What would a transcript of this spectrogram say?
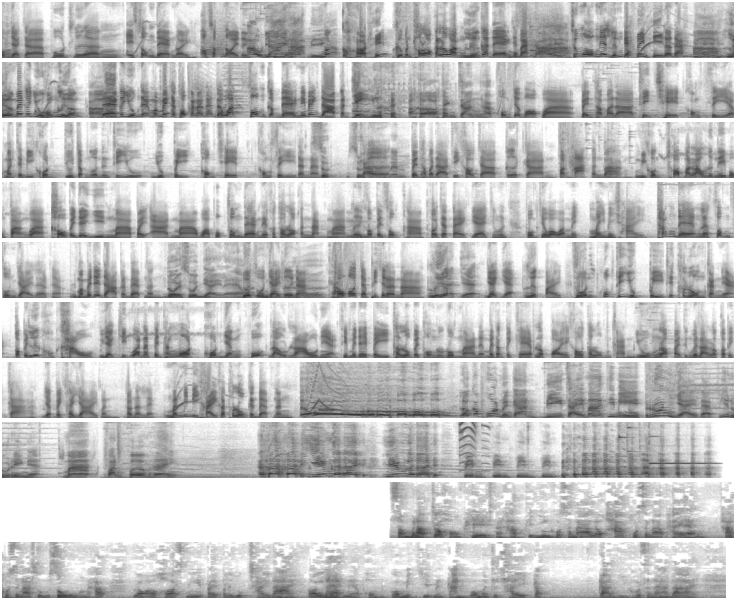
ผมอยากจะพูดเรื่องไอ้ส้มแดงหน่อย เอาสักหน่อยหนึ่งเอ้าดีฮะดีเมื่อครับ ก่อนนี้คือมันทะเลาะกันระหว่างเหลืองกับแดงใช่ไหมใช่ชั่วโมงเนี่ยเหลืองแดงไม่มีแล้วนะ อ่าเหลืองแม่งก็อยู่ของเหลือง อ่า แดงก็อยู่ของแดงมันไม่กระทบกันแล้วนะ แต่ว่าส้มกับแดงนี่แม่งด่ากันจริงเลย จริงจังครับ ผมจะบอกว่าเป็นธรรมดาที่เฉดของสีอะมันจะมีคนอยู่จำนวนหนึ่งที่อยู่อยู่ปีกของเฉด ของสีนั้นๆสุดสุดเออทางนั้น เป็นธรรมดาที่เขาจะเกิดการปะทะกันบ้าง มีคนชอบมาเล่าเรื่องนี้ผมฟังว่าเขาไปได้ยินมาไปอ่านมาว่าพวกส้มแดงเนี่ยเขาทะเลาะกันหนักมากเลยอืมเขาเป็นสงครามเขาจะแตกแยกอย่างนู้นผมจะบอกว่าไม่ไม่ไม่ใช่ ทั้งแดงและส้มส่วนใหญ่แล้วเนี่ยมันไม่ได้ด่ากันแบบนั้น โดยส่วนใหญ่แล้ว โดยส่วนใหญ่เลยนะออครับ เขาก็จะพิจารณาเลือก แยกแยะ แยกแยะเลือกไป ส่วนพวกที่อยู่ปีกที่ถล่มกันเนี่ยก็เป็นเรื่องของเขา อย่าคิดว่านั่นเป็นทั้งหมดคนอย่างพวกเราเราเนี่ยที่ไม่ได้ไปถล่มไปทงถล่มมาเนี่ยไม่ต้องไปแคร์เราปล่อยให้เขาถล่มกัน อยู่ของเราไปถึงเวลาเราก็ไปกา อย่าไปขยายมันเท่านั้นแหละ มันไม่มีใครเขาถล่มกันแบบนั้น เราก็พูดเหมือนกันดีใจมากที่มีรุ่นใหญ่แบบพี่หนูริ่งเนี่ย มา confirm ให้ ยิ้มเลย ยิ้มเลย ฟินฟินฟินฟินสำหรับเจ้าของเพจนะครับ ที่ยิงโฆษณาแล้วค่าโฆษณาแพง ค่าโฆษณาสูงสูงนะครับ ลองเอาคอร์สนี้ไปประยุกต์ใช้ได้ ตอนแรกเนี่ยผมก็ไม่คิดเหมือนกันว่ามันจะใช้กับการยิงโฆษณาได้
